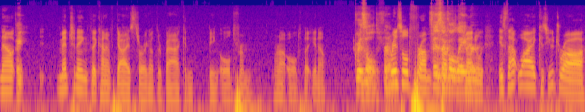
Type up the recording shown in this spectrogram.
Now, Hey. mentioning the kind of guys throwing out their back and being old from, or not old, but you know, Grizzled from grizzled from physical from labor. manual- Is that why? Because you draw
